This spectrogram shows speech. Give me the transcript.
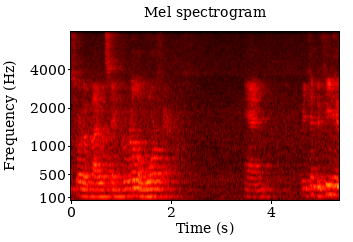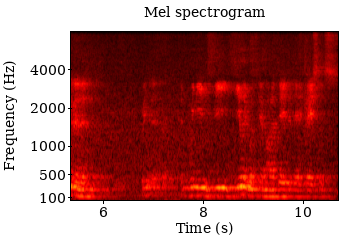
sort of, I would say, guerrilla warfare. And we can defeat him in it. We, and we need to be dealing with him on a day-to-day -day basis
